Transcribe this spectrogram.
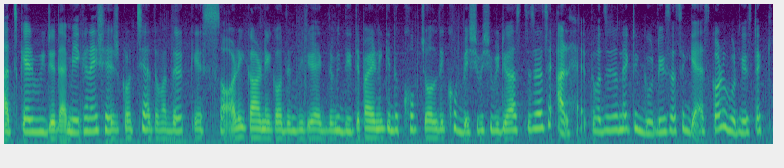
আজকের ভিডিওটা আমি এখানেই শেষ করছি, আর তোমাদেরকে সরি কারণ এই কদিন ভিডিও একদমই দিতে পারিনি, কিন্তু খুব জলদি খুব বেশি বেশি ভিডিও আসতে চলেছে। আর হ্যাঁ তোমাদের জন্য একটি গুড নিউজ আছে গ্যাস করো গুড নিউজটা কি?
